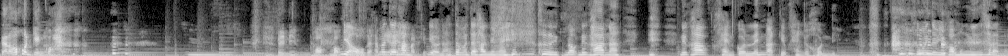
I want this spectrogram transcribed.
แต่เราว่าคนเก่งกว่าอืมเฮ้ยนี่บอกบอกพี่เดี๋ยวโฟกอะทำมัน AI จะเล่นมาเก็บทำเดี๋ยวนะ แต่มันจะทำยังไง คือเรานึกภาพนะ นึกภาพแข่งกลเล่นหมากเก็บแข่งกับคนดิ คือมันจะมีความมุ้งมิ้งขนาดไหน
